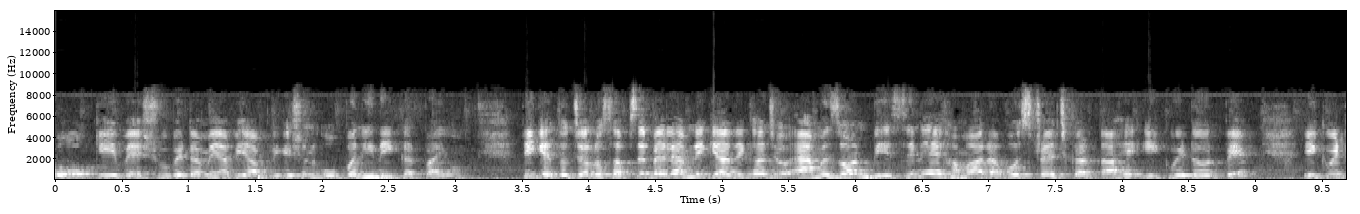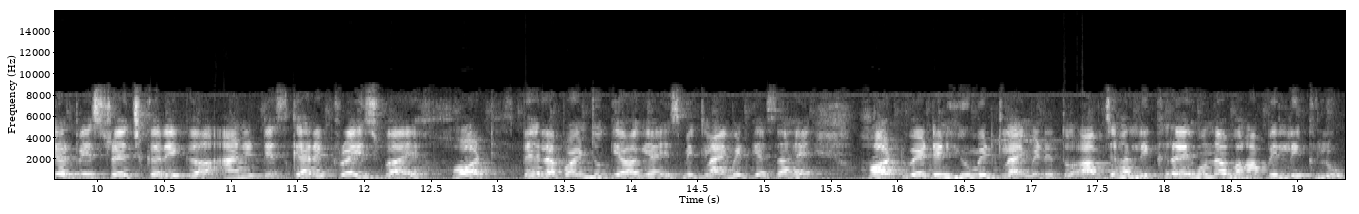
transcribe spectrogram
ओके वैशु बेटा, मैं अभी एप्लीकेशन ओपन ही नहीं कर पाई हूँ। ठीक है तो चलो, सबसे पहले हमने क्या देखा? जो अमेजोन बेसिन है हमारा, वो स्ट्रेच करता है इक्वेटर पे। इक्वेटर पे स्ट्रेच करेगा and it is characterize by hot पहला पॉइंट तो क्या आ गया? इसमें क्लाइमेट कैसा है? Hot wet and humid climate है। तो आप जहाँ लिख रहे हो ना, वहाँ पे लिख लो।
